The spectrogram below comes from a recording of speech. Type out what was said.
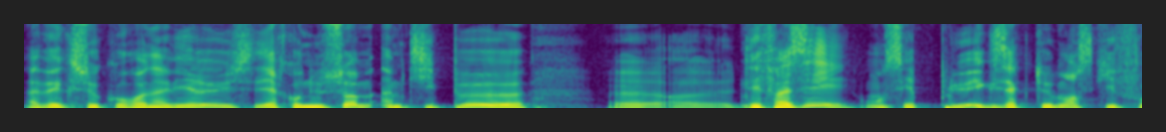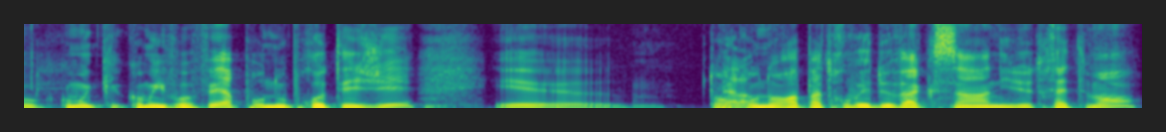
avec ce coronavirus. C'est-à-dire que nous sommes un petit peu euh, déphasé. On ne sait plus exactement ce qu'il faut, comment, comment, il faut faire pour nous protéger. Et euh, tant qu'on n'aura pas trouvé de vaccin ni de traitement,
